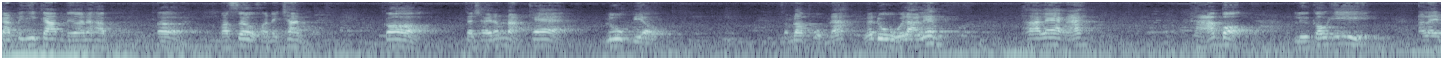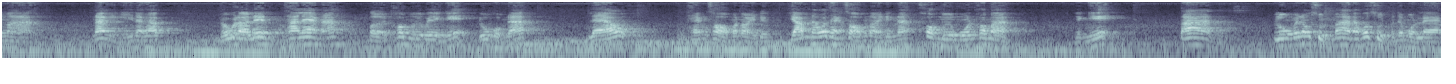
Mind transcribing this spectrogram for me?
กัสไปที่กล้ามเนื้อนะครับ เอ่อ muscle connection ก็จะใช้น้ำหนักแค่ลูกเดียวสำหรับผมนะ แล้วดูเวลาเล่นท่าแรกนะ หาเบาะหรือเก้าอี้อะไรมานั่งอย่างนี้นะครับ แล้วเวลาเล่นท่าแรกนะ เปิดข้อมือไปอย่างนี้ ดูผมนะ แล้วแทงศอกมาหน่อยหนึ่งย้ำนะว่าแทงศอกมาหน่อยหนึ่งนะ ข้อมือม้วนเข้ามา อย่างนี้ ต้านลงไม่ต้องสุดมากนะเพราะสุดมันจะหมดแรง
